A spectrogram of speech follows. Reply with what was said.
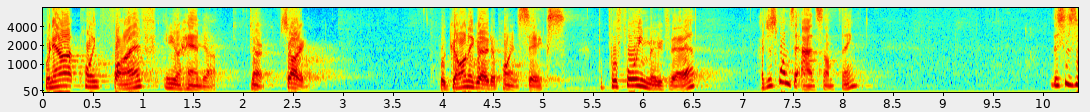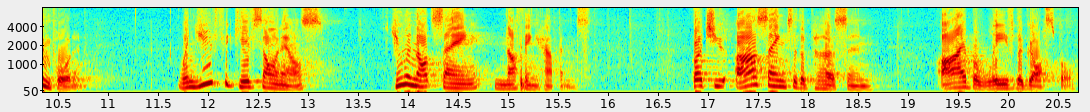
We're now at point five in your handout. No, sorry. We're going to go to point six. But before we move there, I just want to add something. This is important. When you forgive someone else, you are not saying nothing happens. But you are saying to the person, I believe the gospel.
